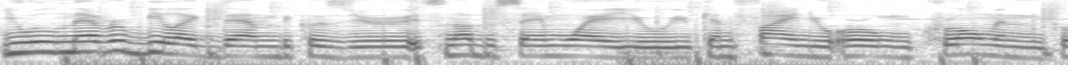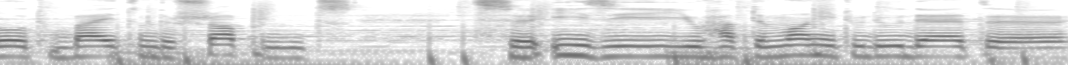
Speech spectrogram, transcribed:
You will never be like them because you, it's not the same way. You you can find your own chrome and go to buy it in the shop and it's, it's uh, easy. You have the money to do that uh,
